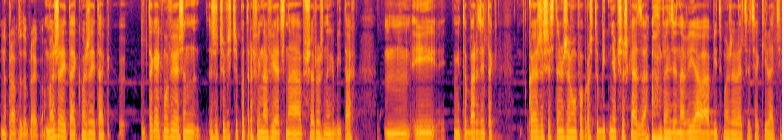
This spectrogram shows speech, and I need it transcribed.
naprawdę dobrego. Może i tak, może i tak. Tak jak mówiłeś, on rzeczywiście potrafi nawijać na przeróżnych bitach. Mm, I mi to bardziej tak kojarzy się z tym, że mu po prostu bit nie przeszkadza. On będzie nawijał, a bit może lecieć jaki leci.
